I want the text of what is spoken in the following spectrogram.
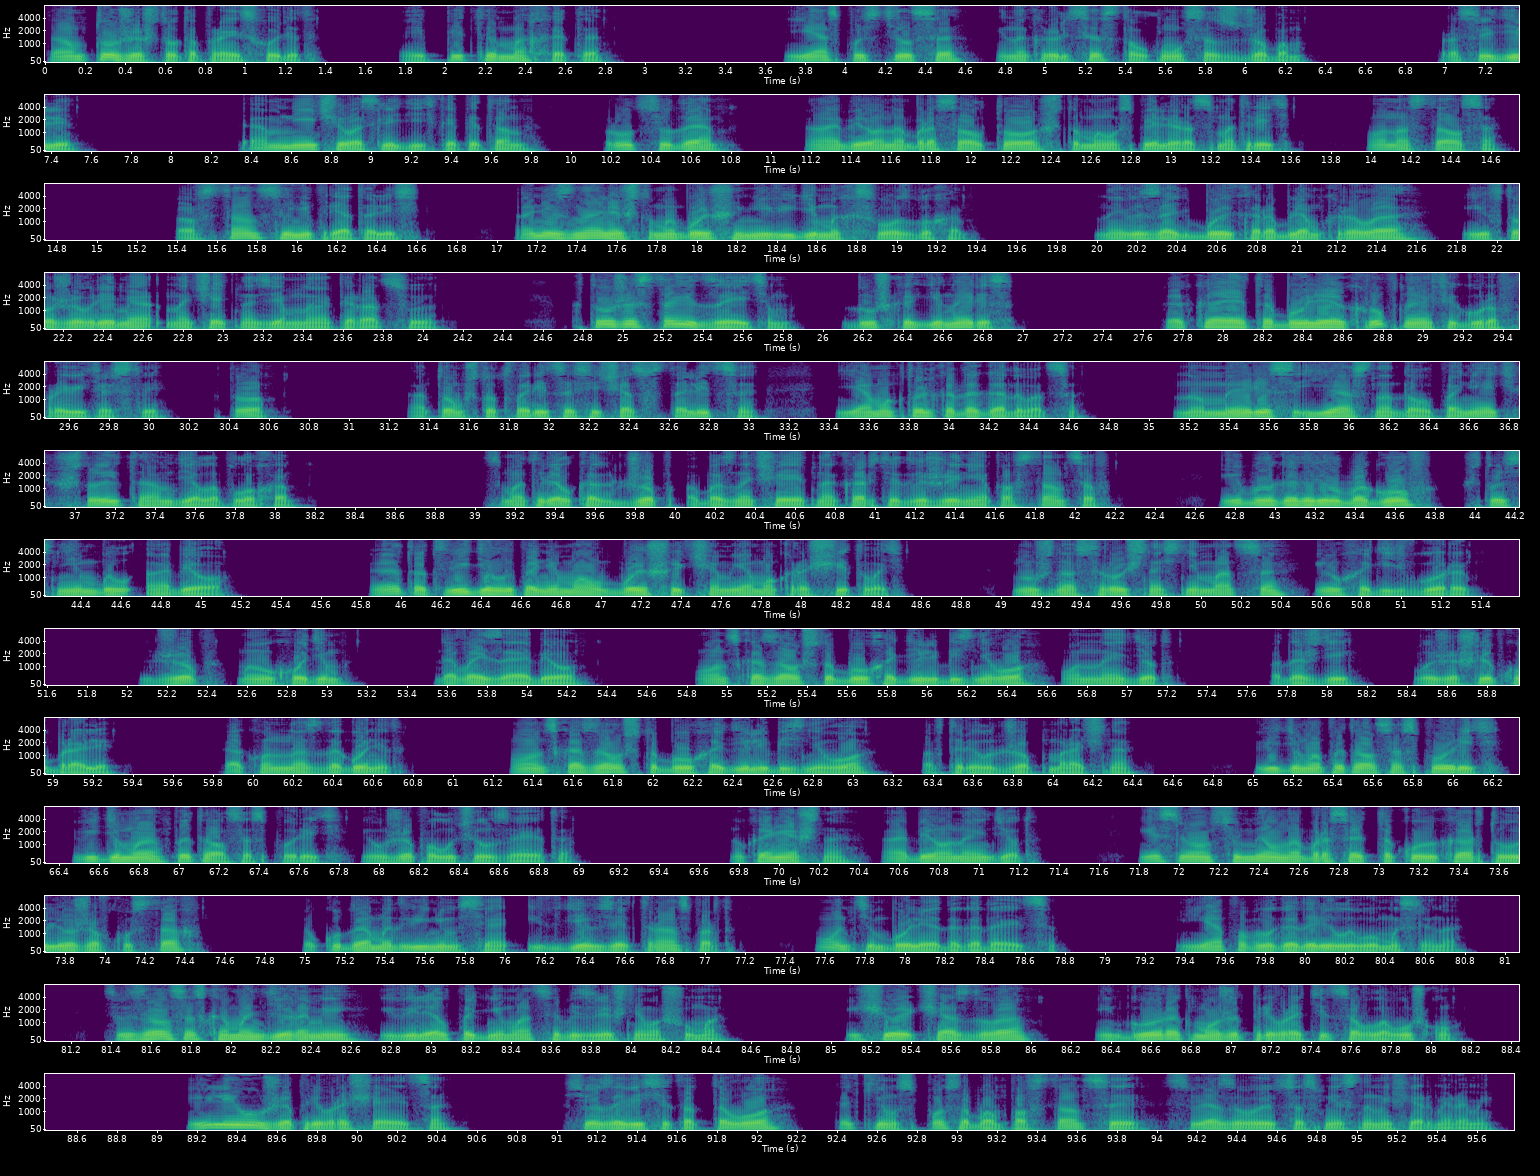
Там тоже что-то происходит. Эпиты Махета. Я спустился и на крыльце столкнулся с Джобом. Проследили? Там нечего следить, капитан. Прут сюда. Абио набросал то, что мы успели рассмотреть. Он остался. Повстанцы не прятались. Они знали, что мы больше не видим их с воздуха. Навязать бой кораблям крыла и в то же время начать наземную операцию. Кто же стоит за этим? Душка Генерис? Какая-то более крупная фигура в правительстве? Кто? О том, что творится сейчас в столице, я мог только догадываться. Но Мэрис ясно дал понять, что и там дело плохо. Смотрел, как Джоб обозначает на карте движение повстанцев, и благодарил богов, что с ним был Абио. Этот видел и понимал больше, чем я мог рассчитывать. Нужно срочно сниматься и уходить в горы. Джоб, мы уходим. Давай за Абио. Он сказал, чтобы уходили без него, он найдет. Подожди, вы же шлюпку брали. Как он нас догонит? Он сказал, чтобы уходили без него, повторил Джоб мрачно. Видимо, пытался спорить, видимо, пытался спорить и уже получил за это. Ну, конечно, Аби он найдет. Если он сумел набросать такую карту, лежа в кустах, то куда мы двинемся и где взять транспорт, он тем более догадается. Я поблагодарил его мысленно. Связался с командирами и велел подниматься без лишнего шума. Еще час-два, и город может превратиться в ловушку. Или уже превращается. Все зависит от того, каким способом повстанцы связываются с местными фермерами.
